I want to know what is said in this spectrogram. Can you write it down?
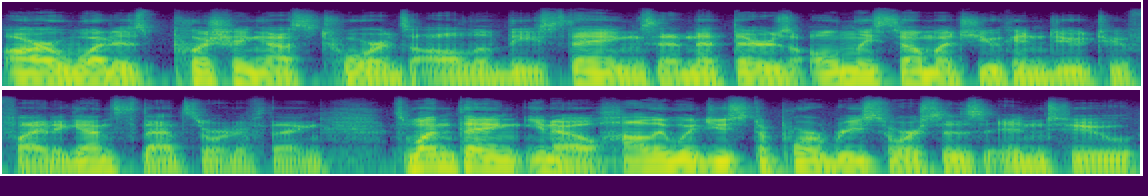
are what is pushing us towards all of these things, and that there's only so much you can do to fight against that sort of thing. It's one thing, you know, Hollywood used to pour resources into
